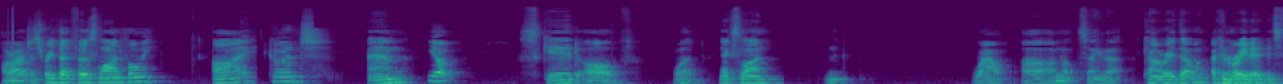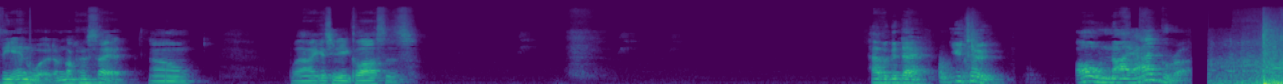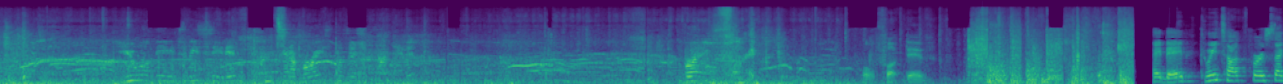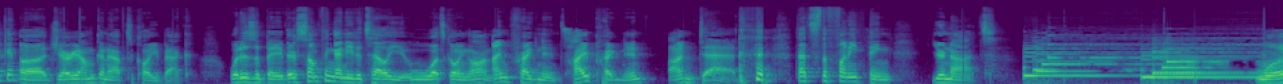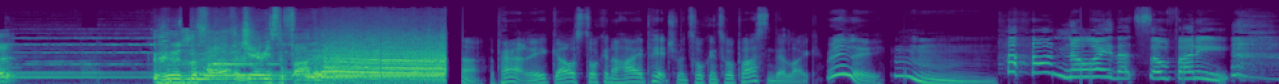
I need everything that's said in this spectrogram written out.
All right, just read that first line for me. I good am yep scared of what? Next line. N- Wow, uh, I'm not saying that. Can't read that one. I can read it. It's the N word. I'm not going to say it. Oh, well, I guess you need glasses. Have a good day. You too. Oh, Niagara. You will need to be seated in a brace position. Brace. Oh fuck, Dave. Hey babe, can we talk for a second? Uh, Jerry, I'm gonna have to call you back. What is it, babe? There's something I need to tell you. What's going on? I'm pregnant. Hi, pregnant. I'm dad. That's the funny thing. You're not. What? Who's the father? Jerry's the father. Huh. Apparently, girls talk in a higher pitch when talking to a person they're like. Really? Hmm. no way, that's so funny.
